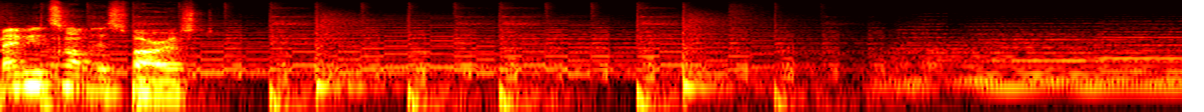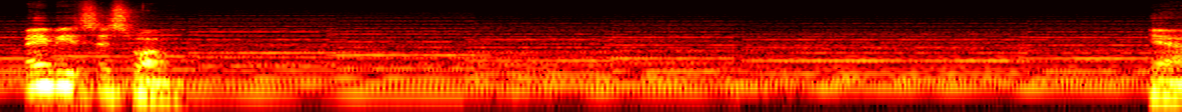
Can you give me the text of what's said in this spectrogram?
Maybe it's not this forest. Maybe it's this one. Yeah.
